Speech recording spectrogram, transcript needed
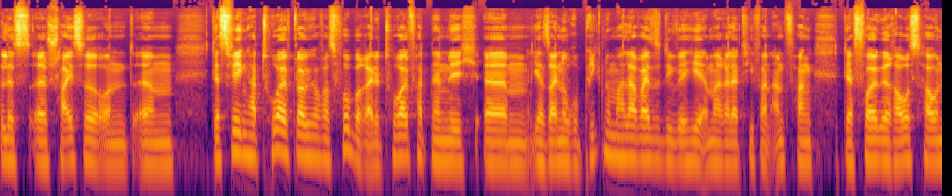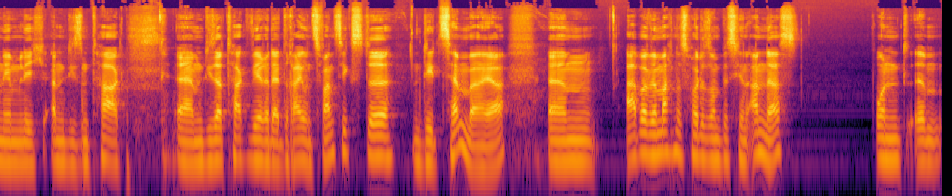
alles äh, scheiße und ähm, deswegen hat Thoralf, glaube ich, auch was vorbereitet. Thoralf hat nämlich ähm, ja seine Rubrik normalerweise, die wir hier immer relativ an Anfang der Folge raushauen, nämlich an diesem Tag. Ähm, dieser Tag wäre der 23. Dezember, ja. Ähm, aber wir machen das heute so ein bisschen anders und ähm,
